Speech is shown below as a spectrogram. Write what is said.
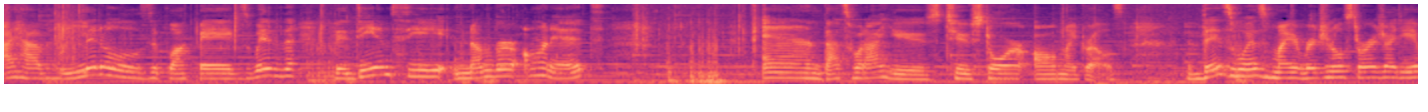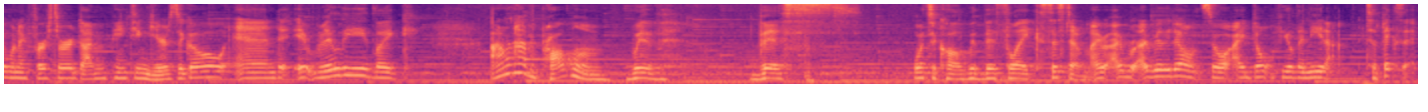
I have little Ziploc bags with the DMC number on it and that's what I use to store all my drills. This was my original storage idea when I first started diamond painting years ago and it really like I don't have a problem with this what's it called with this like system. I, I, I really don't so I don't feel the need to fix it.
